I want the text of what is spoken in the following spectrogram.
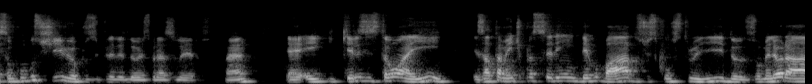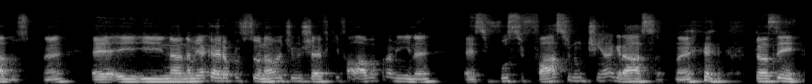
são combustível para os empreendedores brasileiros, né? e que eles estão aí exatamente para serem derrubados, desconstruídos ou melhorados, né? É, e, e na, na, minha carreira profissional eu tinha um chefe que falava para mim, né? É, se fosse fácil não tinha graça, né? Então assim,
